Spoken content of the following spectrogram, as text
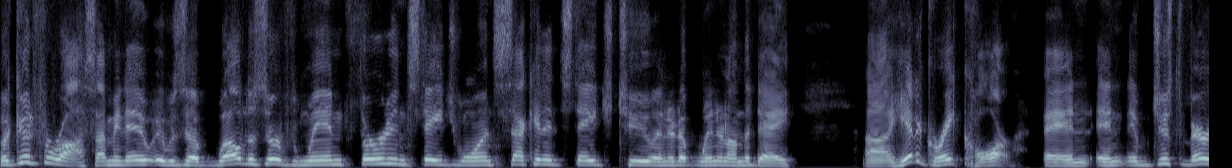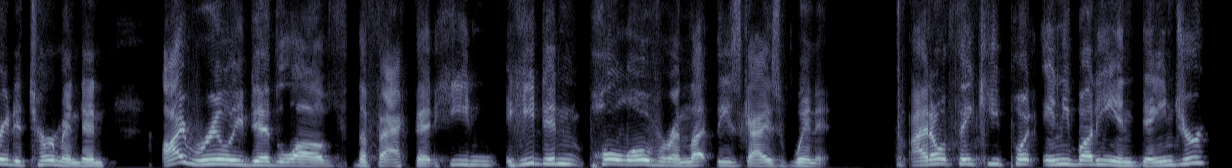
But good for Ross. I mean, it, it was a well deserved win. Third in stage one, second in stage two. Ended up winning on the day. Uh, he had a great car and and it just very determined. And I really did love the fact that he he didn't pull over and let these guys win it. I don't think he put anybody in danger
